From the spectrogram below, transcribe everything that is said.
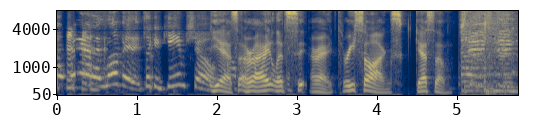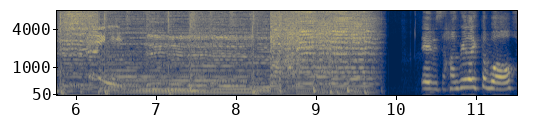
Oh man, I love it. It's like a game show. yes. All right. Let's see. All right. Three songs. Guess them. It was Hungry Like the Wolf,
